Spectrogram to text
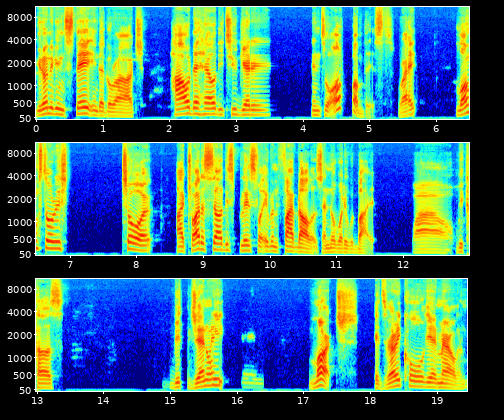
You don't even stay in the garage. How the hell did you get into all of this? Right? Long story short, I tried to sell this place for even five dollars, and nobody would buy it. Wow! Because January, March, it's very cold here in Maryland.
